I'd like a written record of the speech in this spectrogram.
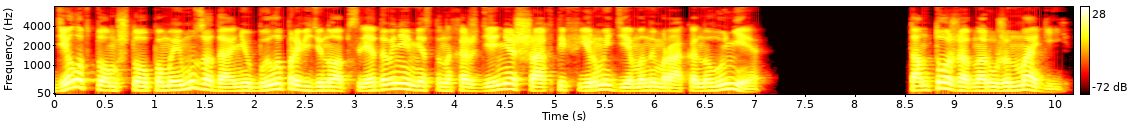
Дело в том, что по моему заданию было проведено обследование местонахождения шахты фирмы «Демоны мрака» на Луне. Там тоже обнаружен магий.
